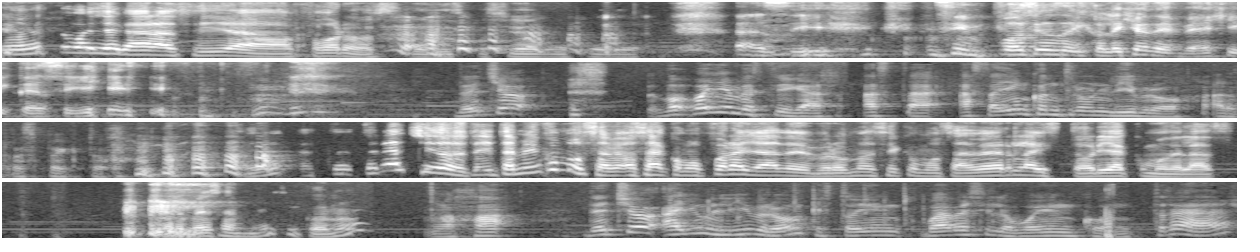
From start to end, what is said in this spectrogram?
No, esto va a llegar así a foros de discusión. así. Simposios del Colegio de México, así. De hecho, vo- voy a investigar. Hasta, hasta ahí encontré un libro al respecto. ¿Eh? Estaría chido. Y también como saber, o sea, como fuera ya de broma, así como saber la historia como de las cervezas en México, ¿no? Ajá. De hecho, hay un libro que estoy en... Voy a ver si lo voy a encontrar.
